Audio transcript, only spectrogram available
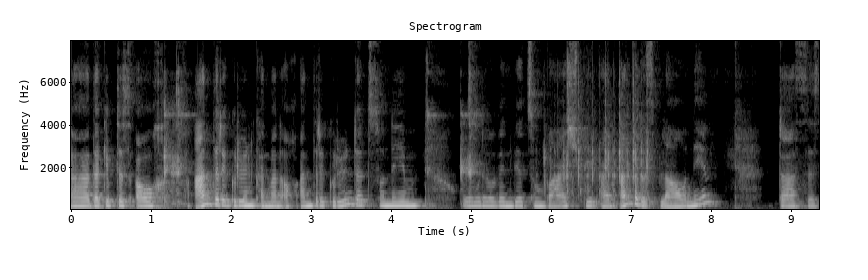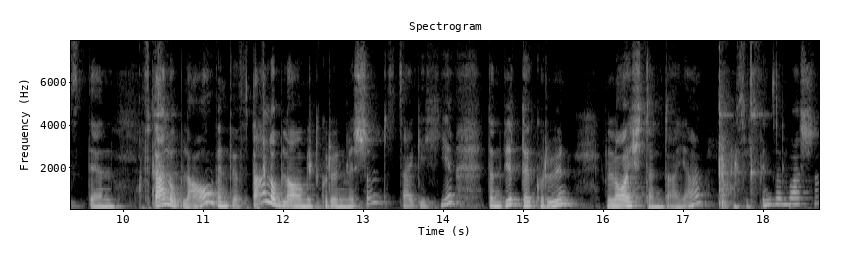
äh, da gibt es auch andere Grün, kann man auch andere Grün dazu nehmen. Oder wenn wir zum Beispiel ein anderes Blau nehmen, das ist denn Phthaloblau. Wenn wir Phthaloblau mit Grün mischen, das zeige ich hier, dann wird der Grün leuchtender, ja. Also ich Pinsel waschen.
